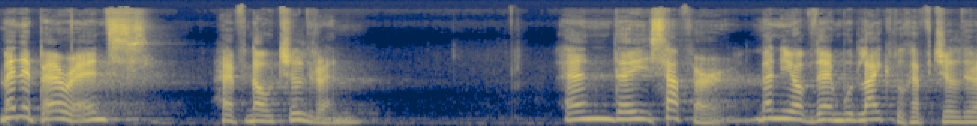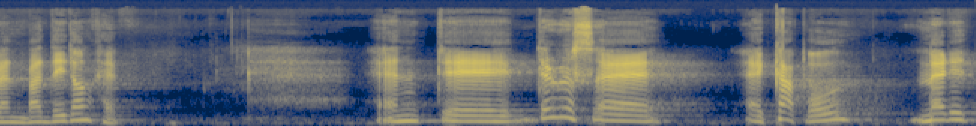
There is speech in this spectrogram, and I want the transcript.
Many parents have no children and they suffer. Many of them would like to have children, but they don't have. And uh, there was a, a, couple, married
